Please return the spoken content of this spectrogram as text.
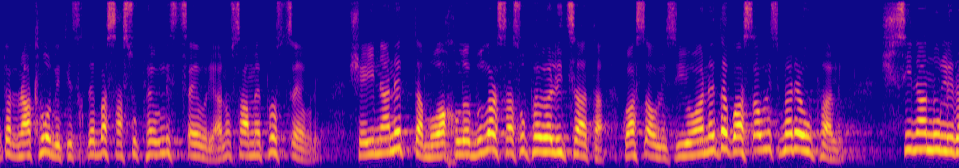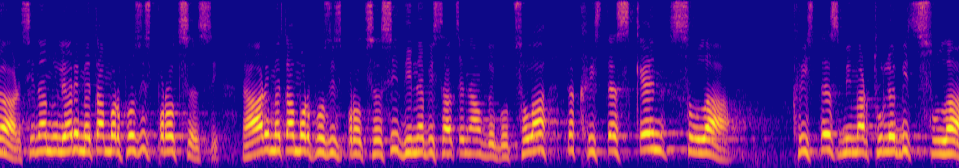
იმიტომ რომ ნათლობით ის ხდება სასუფეველის წევრი, ანუ სამეფოს წევრი. შეინანეთ და მოახლოებულარ სასუფეველიცათა, გვასწავლის იოანე და გვასწავლის მერე უფალი. სინანული რა არის? სინანული არის მეტამორფოზის პროცესი. რა არის მეტამორფოზის პროცესი? დინების საწინააღმდეგო ცვლა და ქრისტესკენ სვლა. ქრისტეს მიმართულებით სვლა.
